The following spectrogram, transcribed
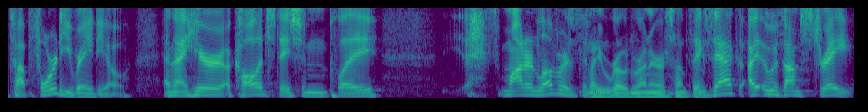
top 40 radio and I hear a college station play Modern Lovers and Play Roadrunner or something. Exactly. I, it was I'm straight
